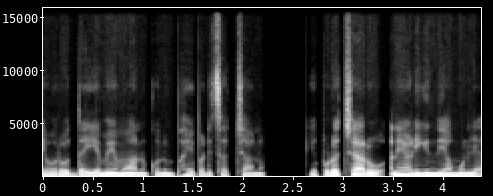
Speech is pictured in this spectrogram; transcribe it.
ఎవరో దయ్యమేమో అనుకుని భయపడి చచ్చాను ఎప్పుడొచ్చారు? అని అడిగింది అమూల్య.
